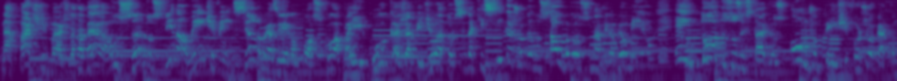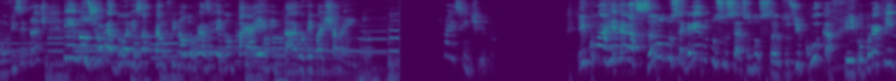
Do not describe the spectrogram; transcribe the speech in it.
Na parte de baixo da tabela, o Santos finalmente venceu no Brasileirão pós-Copa e Cuca já pediu à torcida que siga jogando sal grosso na Vila Belmiro, em todos os estádios onde o Peixe for jogar como visitante e nos jogadores até o final do Brasileirão para evitar o rebaixamento. Faz sentido. E com a revelação do segredo do sucesso do Santos de Cuca, fico por aqui.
